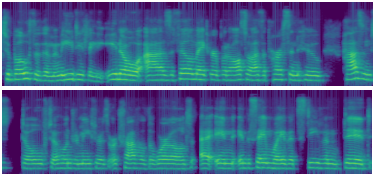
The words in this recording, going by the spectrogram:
to both of them immediately you know as a filmmaker but also as a person who hasn't dove to 100 meters or traveled the world uh, in in the same way that Stephen did.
